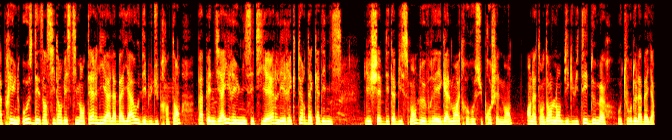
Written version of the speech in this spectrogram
Après une hausse des incidents vestimentaires liés à l'abaya au début du printemps, Papendiaï réunissait hier les recteurs d'académie. Les chefs d'établissement devraient également être reçus prochainement. En attendant, l'ambiguïté demeure autour de l'abaya.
